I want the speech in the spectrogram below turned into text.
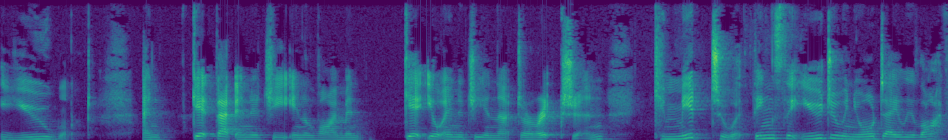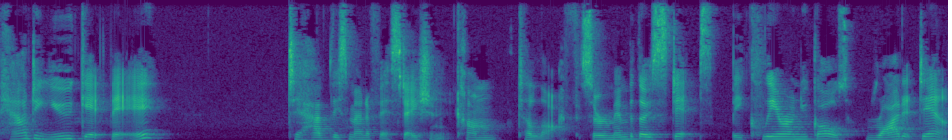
you want and get that energy in alignment, get your energy in that direction, commit to it. Things that you do in your daily life. How do you get there to have this manifestation come to life? So remember those steps be clear on your goals, write it down,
